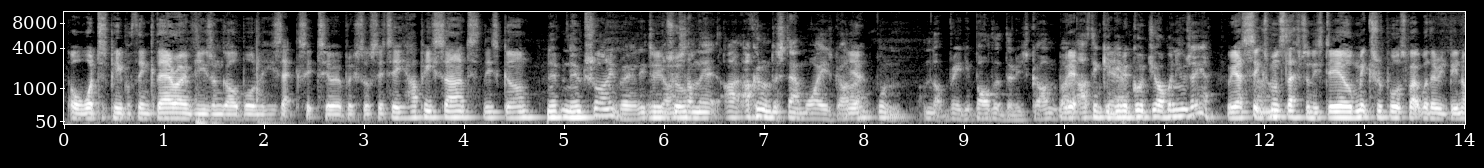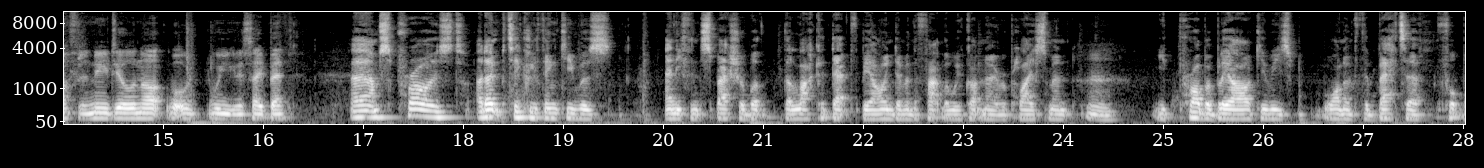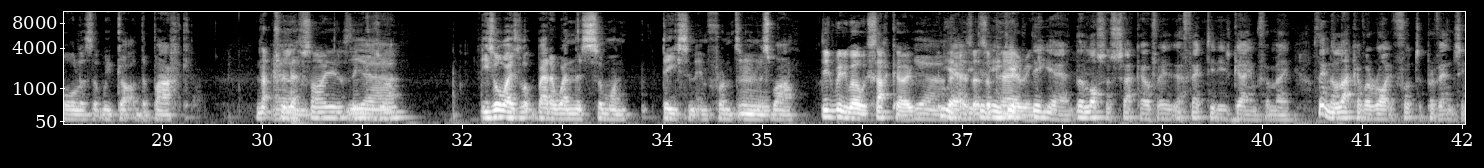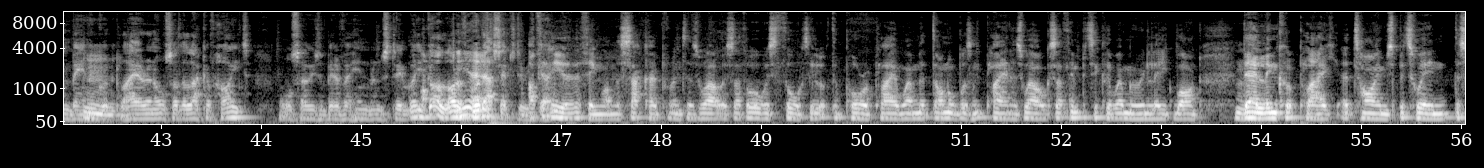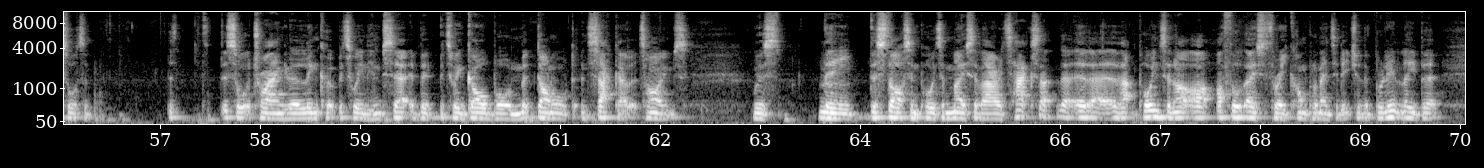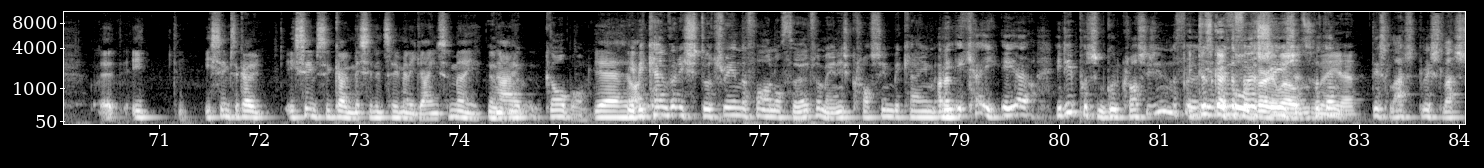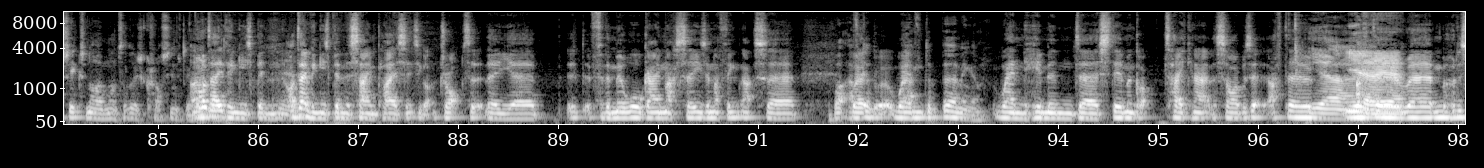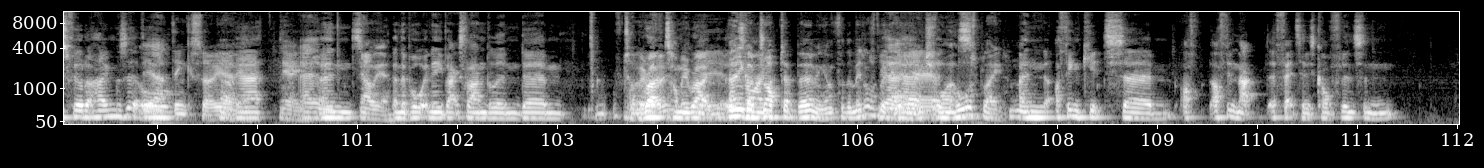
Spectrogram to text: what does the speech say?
or what does people think their own views on Golbourne and his exit to uh, Bristol City? Happy, sad, he's gone. Ne- Neutral on it, really. To Neutral. be honest, I, I, I can understand why he's gone. Yeah. I I'm not really bothered that he's gone, but Yeah, I think he yeah. did a good job when he was here. We had six Um, months left on his deal. Mixed reports about whether he'd been offered a new deal or not. What were- were you going to say, Ben? Uh, I'm surprised. I don't particularly think he was anything special, but the lack of depth behind him and the fact that we've got no replacement, Mm. you'd probably argue he's one of the better footballers that we've got at the back. Naturally Um, left sided, I think, as well. He's always looked better when there's someone decent in front of him Mm. as well. Did really well with Sako. Yeah. Yeah, as, he as did- a he did, yeah, the loss of Sako affected his game for me. I think the lack of a right foot to prevent him being a Mm. good player, and also the lack of height also is a bit of a hindrance to him. But he's got a lot of Yeah. good assets to his I think the other thing on the Sako front as well is I've always thought he looked a poorer player when McDonald wasn't playing as well because I think particularly when we were in League One, Hmm. their link-up play at times between the sort of the, the sort of triangular link-up between himself between Golbourne, McDonald, and Sako at times was the Hmm. the starting point of most of our attacks at, at, at that point, and I, I, I thought those three complemented each other brilliantly. But it, he he seems to go he seems to go missing in too many games for me. Um, now. Golbourne. Yeah, He I- became very stuttery in the final third for me, and his crossing became. And He, he, he, uh, he did put some good crosses in the first. It does go in forward very well, season, doesn't but he? then Yeah. this last this last six nine months of those crossings. I don't think he's been. I don't think he's been the same player since he got dropped at the uh, for the Millwall game last season. I think that's uh, What, Where- after, when- after Birmingham. when him and uh, Stearman got taken out of the side. Was it after Yeah. Yeah. after Um, Huddersfield at home? Was it? Or, Yeah. I think so. Yeah. yeah. Yeah, yeah. Um, And oh yeah. and they brought in Ebanks-Landell and um, Tommy Rowe- Rowe. Tommy Rowe. Yeah, yeah. and he got dropped at Birmingham for the Middlesbrough Yeah, game, yeah, which yeah. White And- Horse played. and I think it's um, I, I think that affected his confidence, and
